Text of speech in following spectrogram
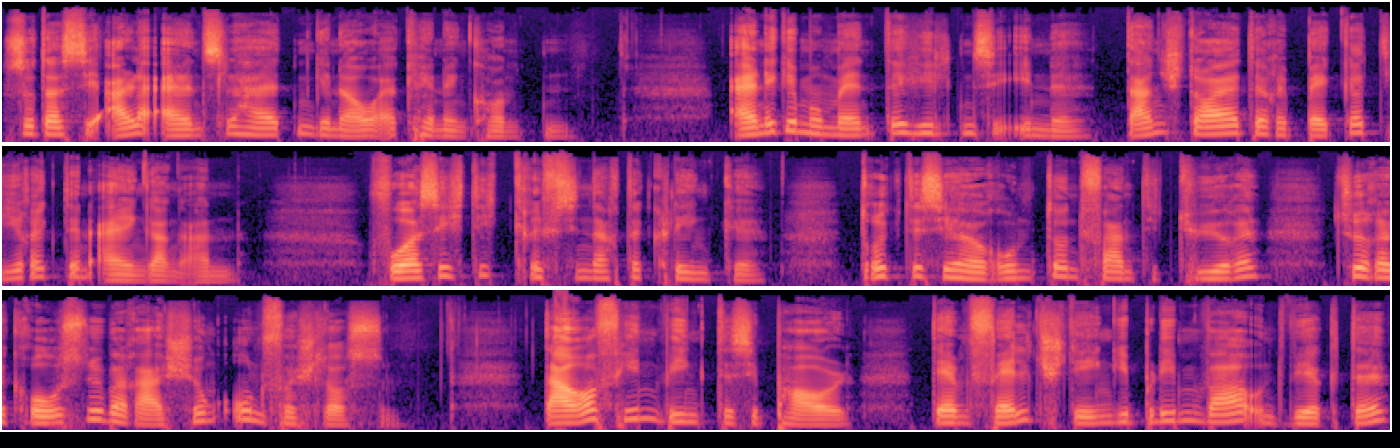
so dass sie alle Einzelheiten genau erkennen konnten. Einige Momente hielten sie inne, dann steuerte Rebecca direkt den Eingang an. Vorsichtig griff sie nach der Klinke, drückte sie herunter und fand die Türe zu ihrer großen Überraschung unverschlossen. Daraufhin winkte sie Paul, der im Feld stehen geblieben war und wirkte,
